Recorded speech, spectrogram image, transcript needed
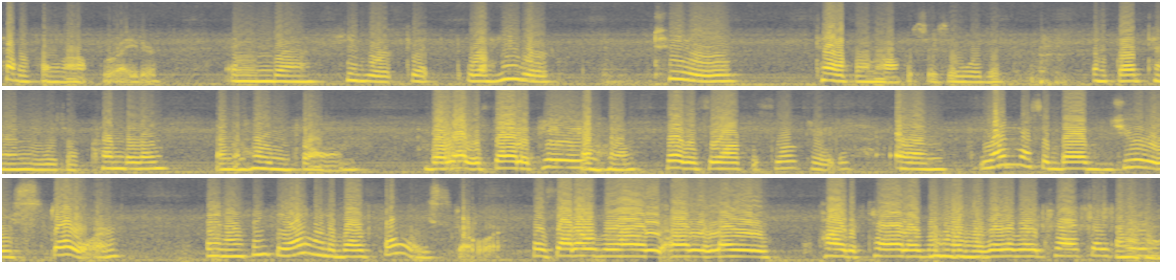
telephone operator, and uh, he worked at, well, he worked two telephone offices. There was a, at that time, there was a Cumberland and a home phone. Well, that was down at Pewee? Uh-huh. Where was the office located? Um, one was above Jury Store, and I think the other one above Foley's Store. Was that over on, on the main part of town, over where the railroad track went Uh-huh.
